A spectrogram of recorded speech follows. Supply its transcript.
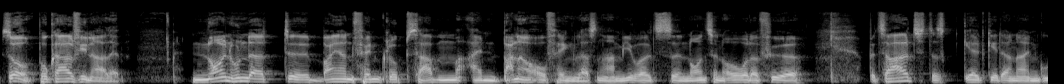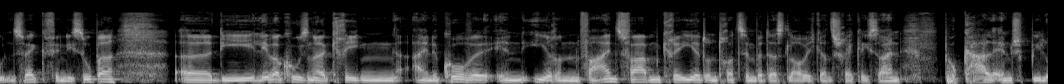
So, Pokalfinale. 900 äh, Bayern-Fanclubs haben einen Banner aufhängen lassen, haben jeweils 19 äh, Euro dafür bezahlt. Das Geld geht an einen guten Zweck, finde ich super. Äh, die Leverkusener kriegen eine Kurve in ihren Vereinsfarben kreiert und trotzdem wird das, glaube ich, ganz schrecklich sein. Pokalendspiel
